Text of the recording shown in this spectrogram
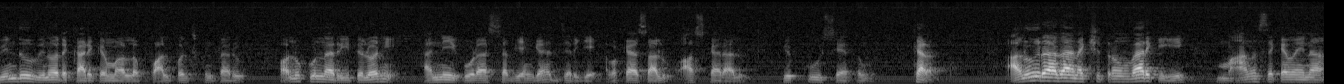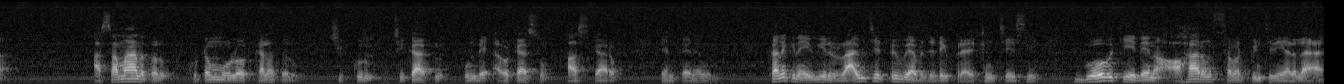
విందు వినోద కార్యక్రమాల్లో పాల్పంచుకుంటారు. అనుకున్న రీతిలోని అన్నీ కూడా సవ్యంగా జరిగే అవకాశాలు ఆస్కారాలు ఎక్కువ శాతం కలదు అనురాధ నక్షత్రం వారికి మానసికమైన అసమానతలు కుటుంబంలో కలతలు చిక్కులు చికాకులు ఉండే అవకాశం ఆస్కారం ఎంతైనా ఉంది. కనుకనే వీరు రావి చెట్టు వేప చెట్టుకి ప్రయత్నం చేసి గోవుకి ఏదైనా ఆహారం సమర్పించిన ఎడల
